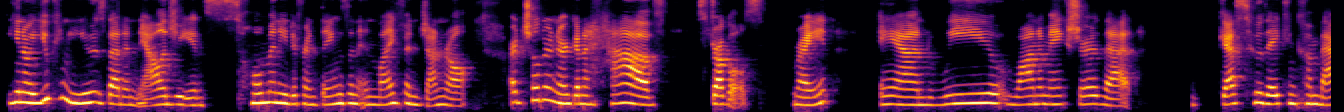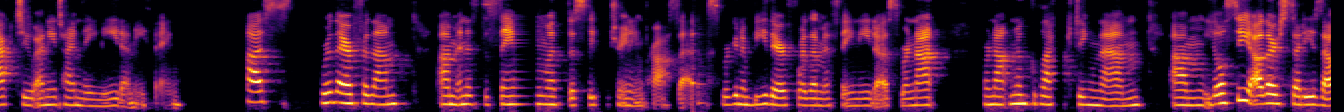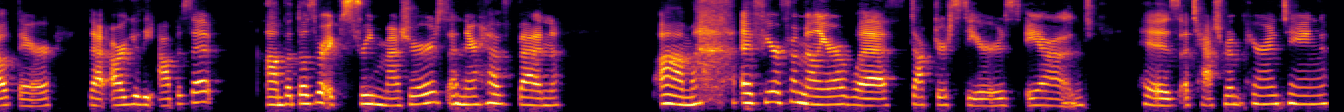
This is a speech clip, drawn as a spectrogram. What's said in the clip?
you know, you can use that analogy in so many different things and in life in general. Our children are going to have struggles, right? And we want to make sure that guess who they can come back to anytime they need anything? Us. We're there for them. Um, and it's the same with the sleep training process. We're going to be there for them if they need us. We're not we're not neglecting them. Um, you'll see other studies out there that argue the opposite um, but those were extreme measures, and there have been, um, if you're familiar with Dr. Sears and his attachment parenting,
